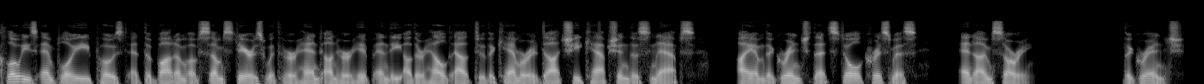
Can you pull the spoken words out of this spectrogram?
Khloe's employee posed at the bottom of some stairs with her hand on her hip and the other held out to the camera. She captioned the snaps, I am the Grinch that stole Christmas, and I'm sorry. The Grinch.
